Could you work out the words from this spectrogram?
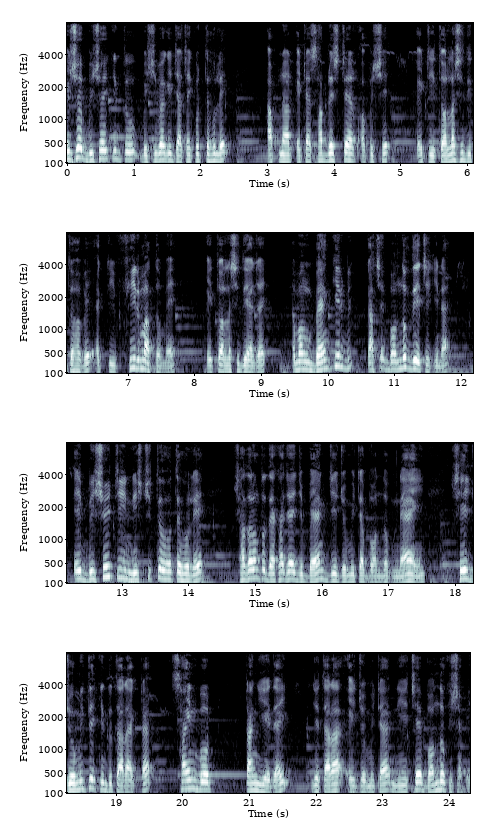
এইসব বিষয় কিন্তু বেশিরভাগই যাচাই করতে হলে আপনার এটা সাব রেজিস্ট্রার অফিসে এটি তল্লাশি দিতে হবে। একটি ফির মাধ্যমে এই তল্লাশি দেওয়া যায় এবং ব্যাংকের কাছে বন্ধক দিয়েছে কিনা, এই বিষয়টি নিশ্চিত হতে হলে সাধারণত দেখা যায় যে ব্যাংক যে জমিটা বন্ধক নেয়, সেই জমিতে কিন্তু তারা একটা সাইনবোর্ড টাঙিয়ে দেয় যে তারা এই জমিটা নিয়েছে বন্ধক হিসাবে।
